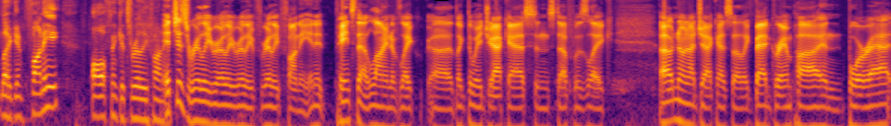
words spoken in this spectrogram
like and funny, all think it's really funny. It's just really, really, really, really funny, and it paints that line of like, uh, like the way Jackass and stuff was like. Uh, no, not Jackass. Uh, like Bad Grandpa and Borat,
